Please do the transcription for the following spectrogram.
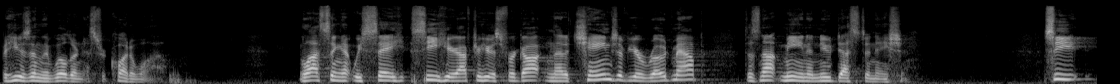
But he was in the wilderness for quite a while. The last thing that we say, see here after he was forgotten that a change of your roadmap does not mean a new destination. See,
